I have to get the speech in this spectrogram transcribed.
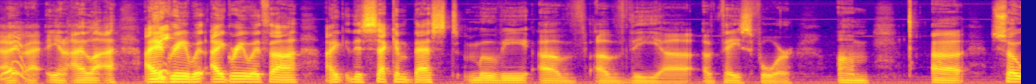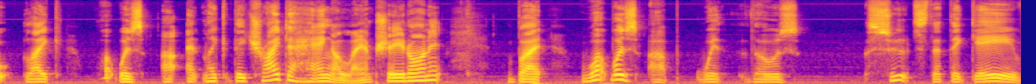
Yeah. I, I you know I I agree with I agree with uh I the second best movie of of the uh of Phase Four, um, uh so like what was uh and like they tried to hang a lampshade on it, but what was up with those suits that they gave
